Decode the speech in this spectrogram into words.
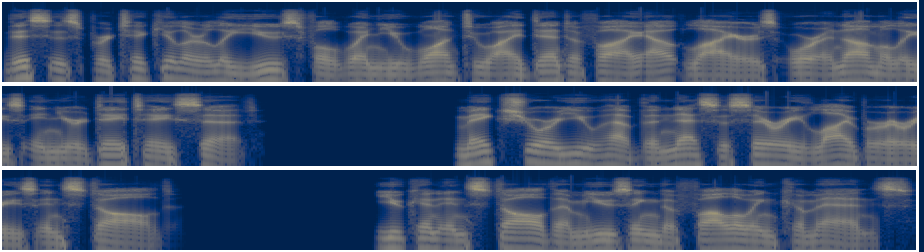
This is particularly useful when you want to identify outliers or anomalies in your dataset. Make sure you have the necessary libraries installed. You can install them using the following commands.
